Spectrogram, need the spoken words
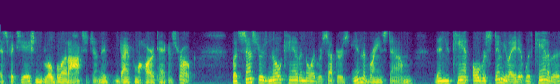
asphyxiation, low blood oxygen. They die from a heart attack and stroke. But since there's no cannabinoid receptors in the brainstem, then you can't overstimulate it with cannabis,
